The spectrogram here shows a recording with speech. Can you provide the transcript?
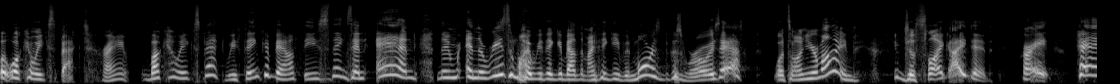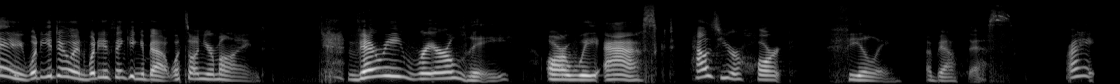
but what can we expect, right? What can we expect? We think about these things. And, and, the, and the reason why we think about them, I think, even more is because we're always asked, What's on your mind? Just like I did, right? Hey, what are you doing? What are you thinking about? What's on your mind? Very rarely are we asked, How's your heart feeling about this, right?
